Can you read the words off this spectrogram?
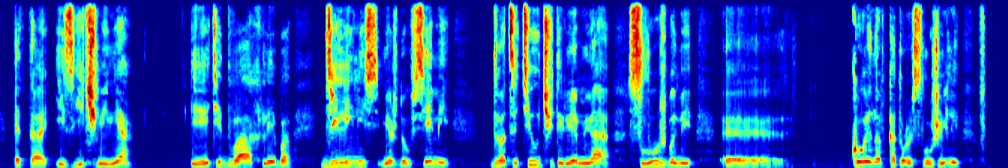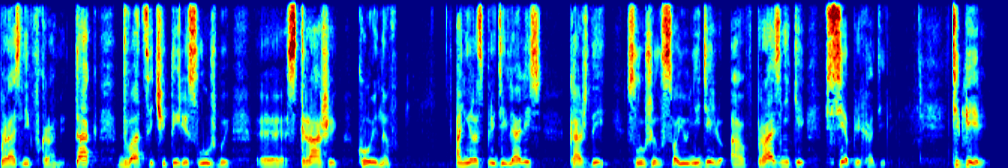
– это из ячменя. И эти два хлеба делились между всеми 24 службами э, коинов, которые служили в праздник в храме. Так 24 службы э, стражи коинов, они распределялись, каждый служил свою неделю, а в праздники все приходили. Теперь,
